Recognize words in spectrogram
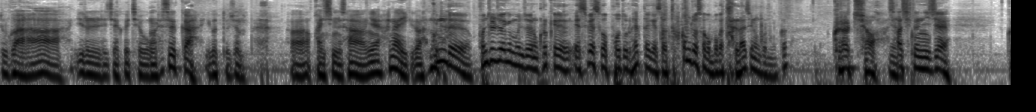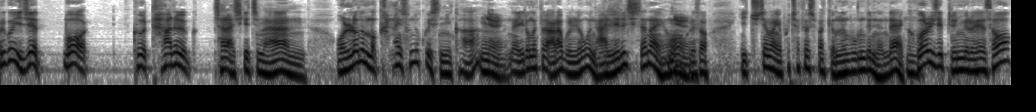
누가 이를 이제 그 제공을 했을까 이것도 좀 어, 관심 사항의 하나이기도 합니다. 근데 본질적인 문제는 그렇게 SBS가 보도를 했다고 해서 특검 조사가 뭐가 달라지는 겁니까? 그렇죠. 예. 사실은 이제 그리고 이제 뭐 그 다들 잘 아시겠지만 언론은 뭐 가만히 손 놓고 있습니까? 네. 이런 것들 을 알아보려고 난리를 치잖아요. 네. 그래서 이 취재망에 포착될 수밖에 없는 부분들이 있는데 그걸 이제 빌미로 해서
